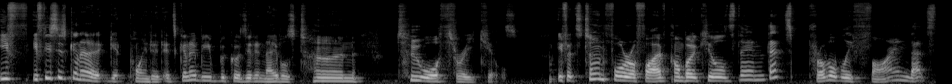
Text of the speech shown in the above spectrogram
if if this is going to get pointed, it's going to be because it enables turn two or three kills. If it's turn four or five combo kills, then that's probably fine. That's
